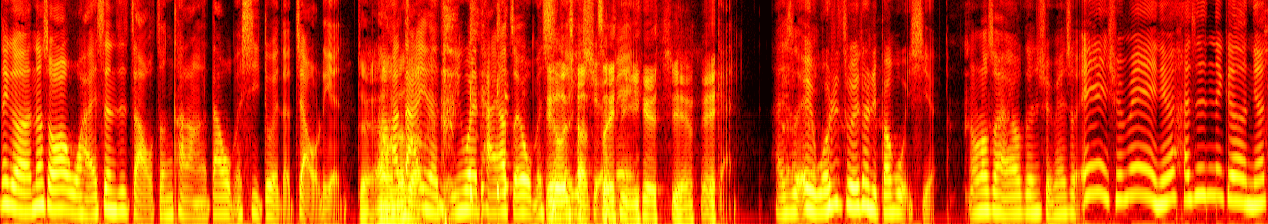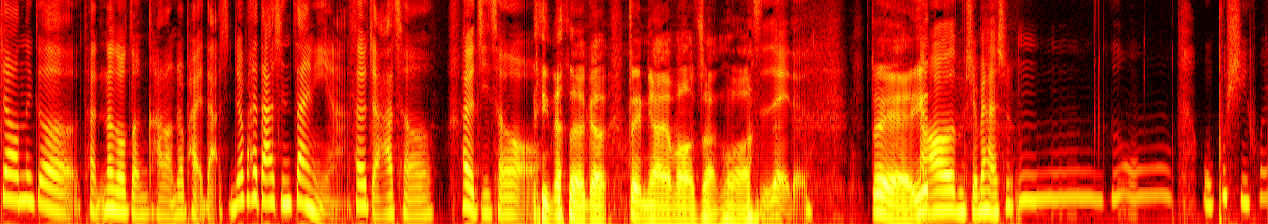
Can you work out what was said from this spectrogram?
那个那时候我还甚至找曾卡郎当我们系队的教练。对。然后他答应了，只因为他要追我们 系的一个学妹。追你一个学妹。还是哎、欸，我要去追他，你帮我一下。然后那时候还要跟学妹说，哎、欸，学妹，你还是那个，你要叫那个他那时候整卡郎叫派大星，叫派大星载你啊。他有脚踏车，他有机车哦。你那时候跟对，你还要帮我转话之类的。对，然后学妹还说，嗯，我不喜欢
